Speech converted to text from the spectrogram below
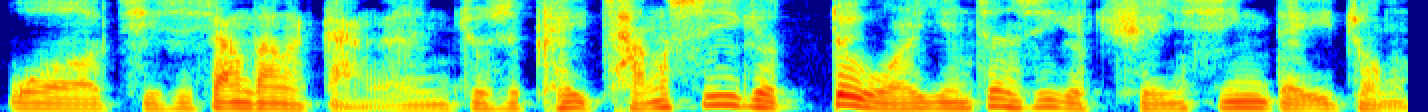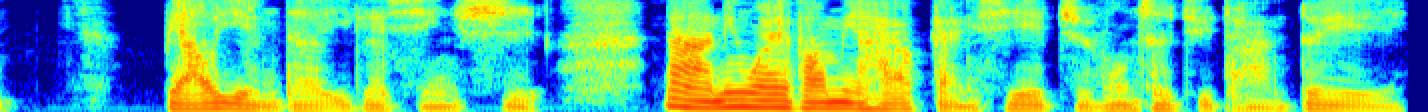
我其实相当的感恩，就是可以尝试一个对我而言，正是一个全新的一种表演的一个形式。那另外一方面，还要感谢纸风车剧团对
